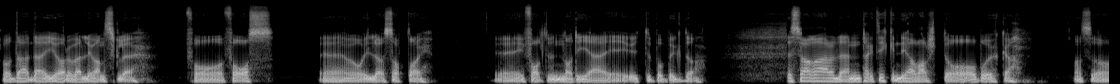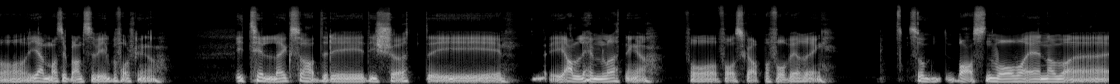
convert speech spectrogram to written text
Og det, det, gjør det veldig vanskelig for, for oss eh, å løse oppdrag eh, i forhold til når de er ute på bygda. Dessverre er det den taktikken de har valgt å, bruke. Altså gjemme seg blant sivilbefolkninga. I tillegg så hadde de, de skjøt i, i alle himmelretninger for, for, å skape forvirring. Så basen vår var en av eh,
